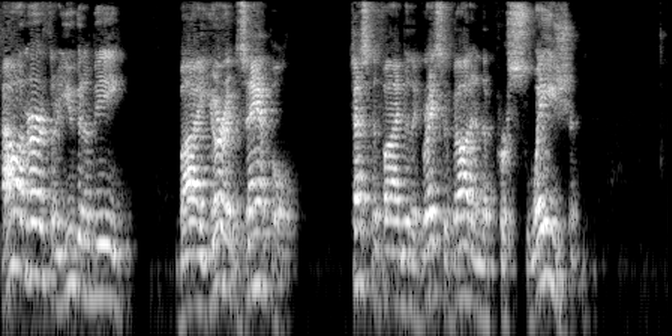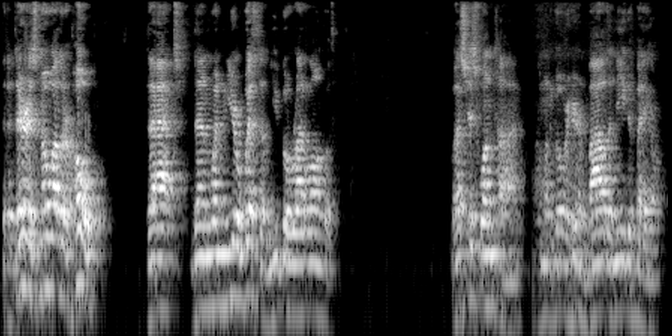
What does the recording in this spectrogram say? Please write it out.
How on earth are you going to be by your example, testifying to the grace of God and the persuasion that there is no other hope that than when you're with them, you go right along with them. Well, that's just one time. I'm going to go over here and bow the knee to Baal.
